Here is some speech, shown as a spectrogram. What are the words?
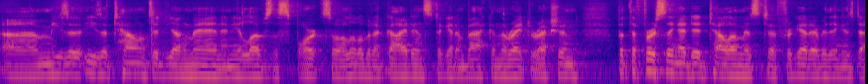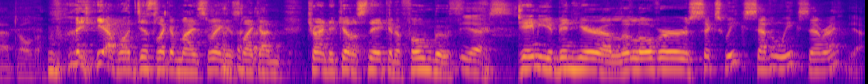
Um, he's a he's a talented young man, and he loves the sport. So a little bit of guidance to get him back in the right direction. But the first thing I did tell him is to forget everything his dad told him. yeah, well, just look at my swing. It's like I'm trying to kill a snake in a phone booth. Yes. Jamie, you've been here a little over six weeks, seven weeks. Is that right? Yeah.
